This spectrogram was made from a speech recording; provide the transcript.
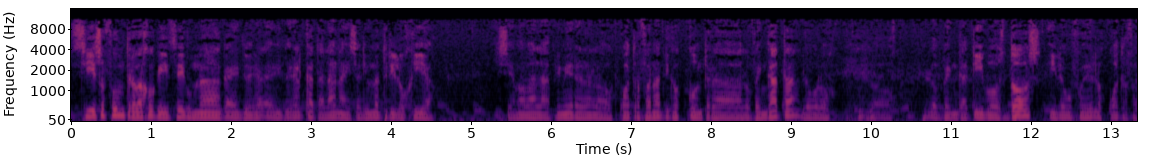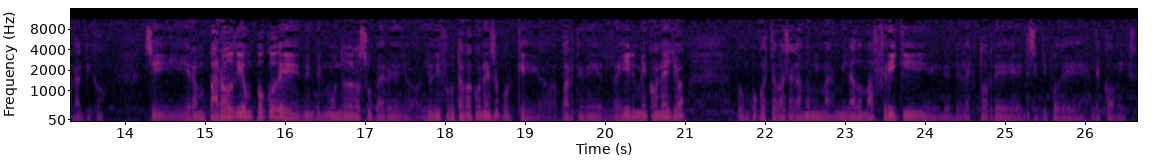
Sí, eso fue un trabajo que hice con una editorial, editorial catalana y salió una trilogía. Y se llamaba la primera eran los cuatro fanáticos contra los Vengata, luego los, los, los Vengativos 2 y luego fue los cuatro fanáticos. Sí, y eran parodia un poco de, de- del mundo de los superhéroes. Yo, disfrutaba con eso porque aparte de reírme con ellos, pues un poco estaba sacando mi, mi lado más friki de, de lector de, ese tipo de, cómics.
